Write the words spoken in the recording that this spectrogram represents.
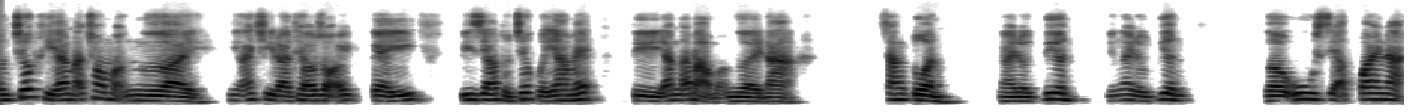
tuần trước thì em đã cho mọi người những anh chị là theo dõi cái video tuần trước của em ấy thì em đã bảo mọi người là sang tuần ngày đầu tiên những ngày đầu tiên GU sẽ quay lại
